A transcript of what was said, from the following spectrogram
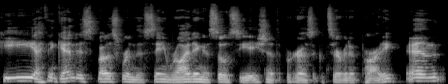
he, I think, and his spouse were in the same riding association at the Progressive Conservative Party. And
